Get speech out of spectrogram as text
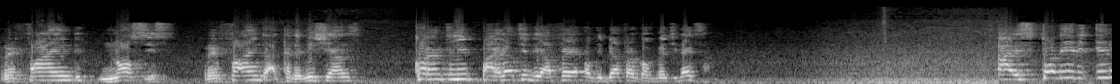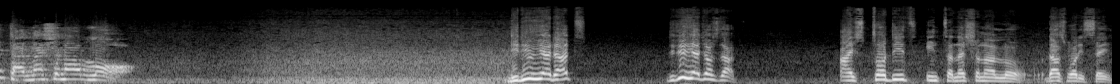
refined nurses, refined academicians currently piloting the affair of the Biafra government in exile. I studied international law. Did you hear that? Did you hear just that? I studied international law. That's what he said.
